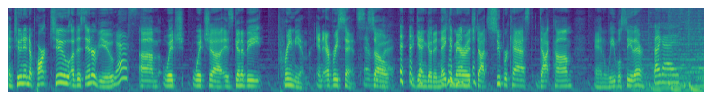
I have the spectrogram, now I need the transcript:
and tune into part two of this interview. Yes. Um, which which uh, is going to be premium in every sense. Every so again, go to nakedmarriage.supercast.com and we will see you there. Bye, guys.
